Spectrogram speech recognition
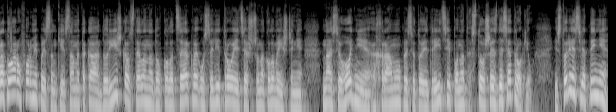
Тротуар у формі писанки. Саме така доріжка встелена довкола церкви у селі Троїця, що на Коломийщині. На сьогодні храму Пресвятої Трійці понад 160 років. Історія святині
